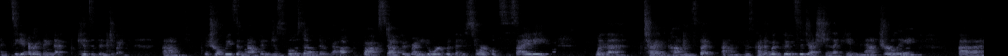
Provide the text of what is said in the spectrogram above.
and see everything that kids have been doing. Um, the trophies have not been disposed of, they're boxed up and ready to work with the Historical Society when the time comes, but, um, it was kind of a good suggestion that came naturally, uh,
